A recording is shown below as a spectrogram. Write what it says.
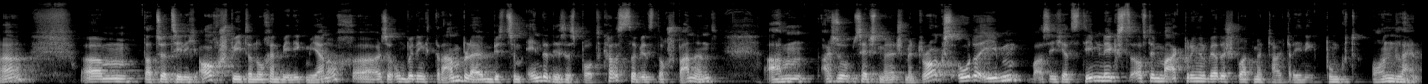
Ja, ähm, dazu erzähle ich auch später noch ein wenig mehr noch. Äh, also unbedingt dranbleiben bis zum Ende dieses Podcasts, da wird es noch spannend. Ähm, also Selbstmanagement Rocks oder eben, was ich jetzt demnächst auf den Markt bringen werde, sportmentaltraining.online.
